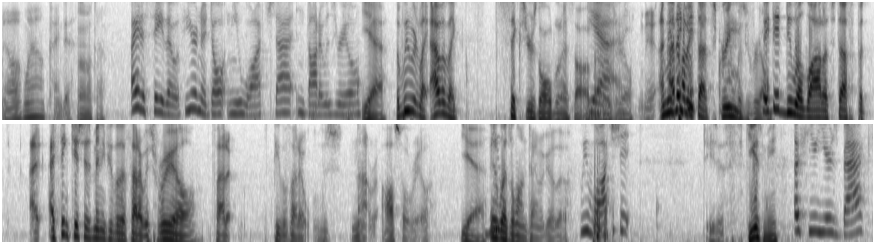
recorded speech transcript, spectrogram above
Oh well, kind of. Oh, okay. I had to say though, if you're an adult and you watched that and thought it was real, Yeah, we were like, I was like six years old when I saw it. Yeah. That was real. Yeah, I I mean, I they probably did, thought Scream was real. they did do a lot of stuff, but I, I think just as many people that thought it was real thought it. People thought it was not also real. Yeah. It was a long time ago, though. we watched it Jesus, Excuse me. a few years back,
